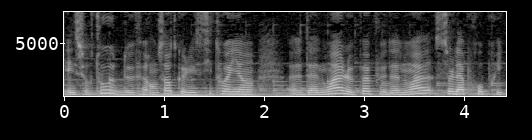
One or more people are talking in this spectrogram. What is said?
et surtout de faire en sorte que les citoyens danois, le peuple danois, se l'approprient.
